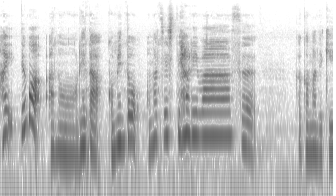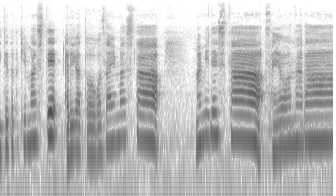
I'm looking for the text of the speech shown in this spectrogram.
はいではあのレターコメントお待ちしております。ここまで聞いていただきましてありがとうございました。まみでした。さようなら。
